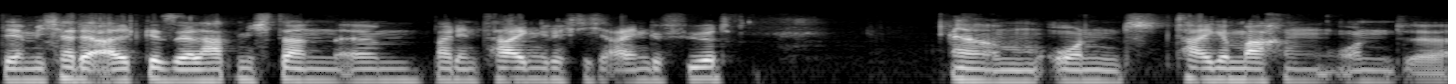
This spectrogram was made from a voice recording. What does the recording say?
der Micha, der Altgesell, hat mich dann ähm, bei den Teigen richtig eingeführt. Ähm, und Teige machen und äh,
